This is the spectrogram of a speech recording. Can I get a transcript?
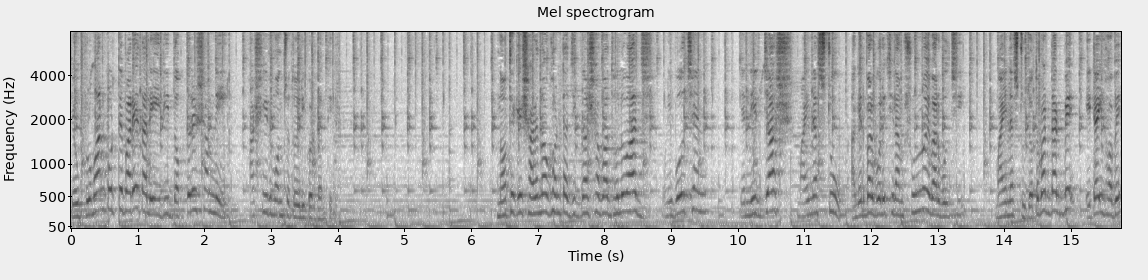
কেউ প্রমাণ করতে পারে, তাহলে ইডি দপ্তরের সামনেই হাসির মঞ্চ তৈরি করবেন তিনি। ন থেকে সাড়ে ন ঘণ্টা জিজ্ঞাসাবাদ হলো আজ। উনি বলছেন যে, নির্যাস মাইনাস টু আগেরবার বলেছিলাম, শূন্য। এবার বলছি মাইনাস টু যতবার ডাকবে, এটাই হবে।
